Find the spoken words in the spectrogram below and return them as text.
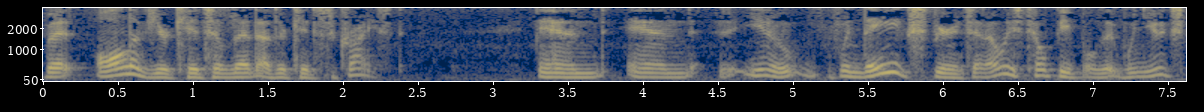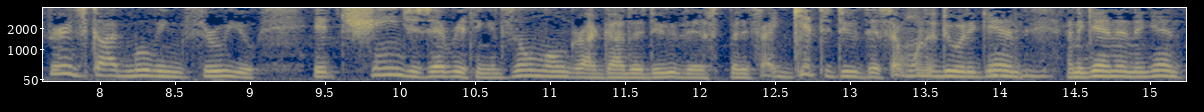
but all of your kids have led other kids to Christ. And and you know when they experience it, I always tell people that when you experience God moving through you, it changes everything. It's no longer I got to do this, but it's I get to do this. I want to do it again and again and again,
